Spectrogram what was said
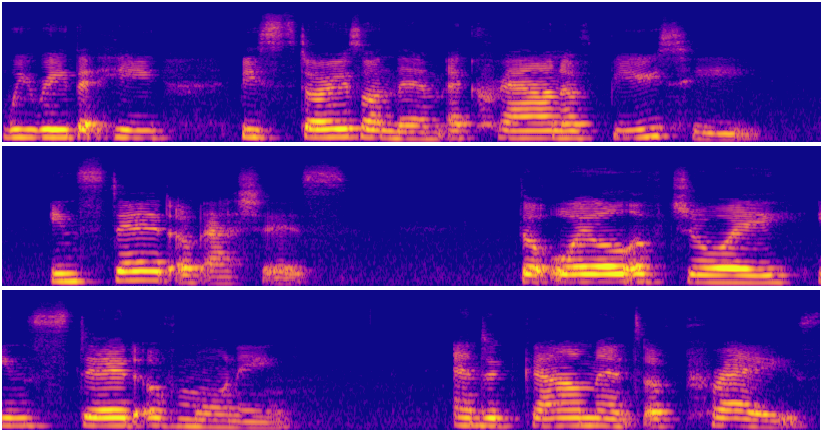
We read that he bestows on them a crown of beauty instead of ashes, the oil of joy instead of mourning, and a garment of praise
